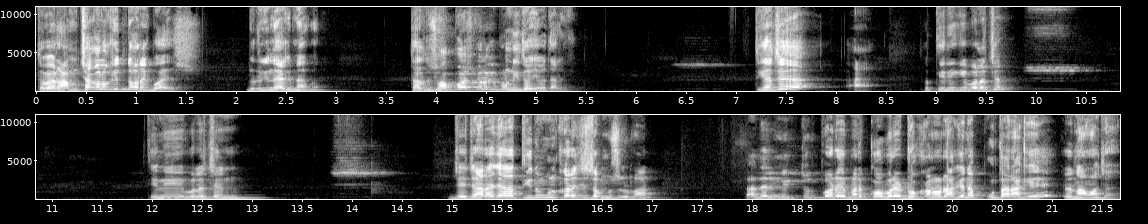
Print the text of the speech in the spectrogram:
তবে রাম ছাগলও কিন্তু অনেক বয়স, দুটো কিন্তু এক না আবার তাহলে তো সব বয়স্ক লোকই পণ্ডিত হয়ে যাবে তাহলে ঠিক আছে? হ্যাঁ। তো তিনি কি বলেছেন? তিনি বলেছেন যে যারা যারা তৃণমূল করে যেসব মুসলমান তাদের মৃত্যুর পরে মানে কবরে ঢোকানোর আগে না পোঁতার আগে নামাজ হয়।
